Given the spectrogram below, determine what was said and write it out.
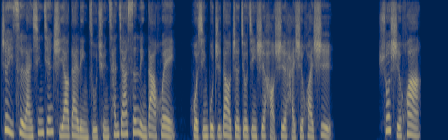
这一次，蓝星坚持要带领族群参加森林大会。火星不知道这究竟是好事还是坏事。说实话，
